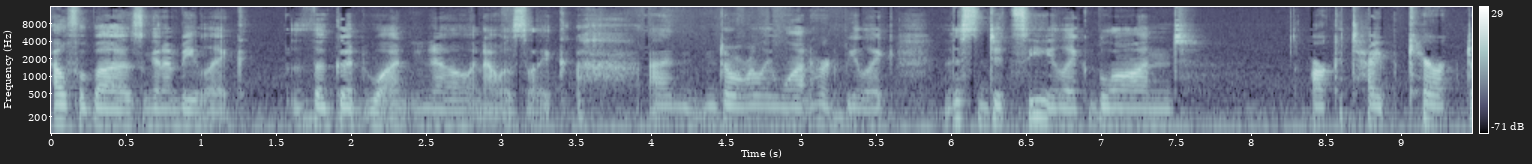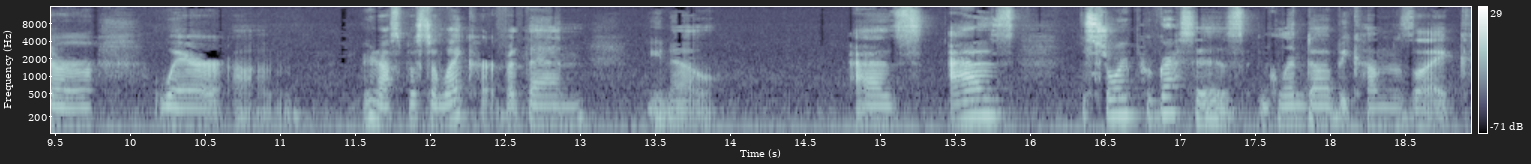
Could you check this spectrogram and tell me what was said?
Elphaba is gonna be like the good one, you know. And I was like, I don't really want her to be like this ditzy, like blonde archetype character where um, you're not supposed to like her. But then, you know, as as the story progresses, Glinda becomes like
